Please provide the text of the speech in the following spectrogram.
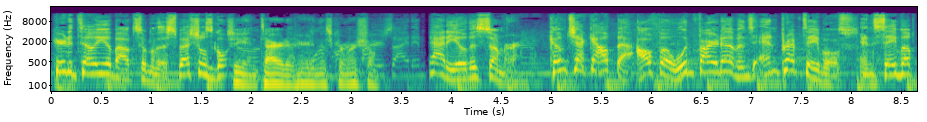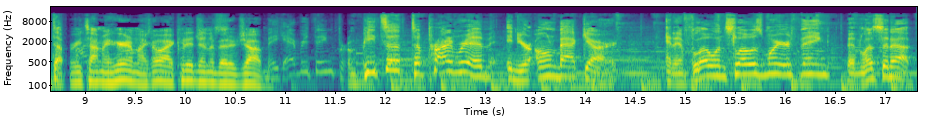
here to tell you about some of the specials going She getting tired of hearing this commercial. patio this summer. Come check out the Alfa wood-fired ovens and prep tables, and save up to Every time I hear it, I'm like, oh, I could have done a better job. Make everything from pizza to prime rib in your own backyard. And if low and slow is more your thing, then listen up.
